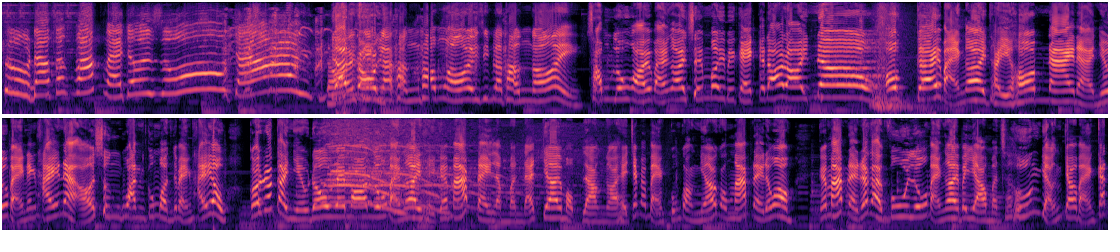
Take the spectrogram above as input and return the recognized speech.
Từ đâu tắt phát mẹ cho tôi xuống Trời ơi. Chết rồi. Sim là thần thông rồi, Sim là thần rồi. Xong luôn rồi bạn ơi, Simmy bị kẹt cái đó rồi. No. Ok bạn ơi, thì hôm nay nè Như bạn đang thấy nè, ở xung quanh của mình các bạn thấy không? Có rất là nhiều Doraemon luôn các bạn ơi. Thì cái map này là mình đã chơi một lần rồi Thì chắc các bạn cũng còn nhớ con map này đúng không? Cái map này rất là vui luôn các bạn ơi. Bây giờ mình sẽ hướng dẫn cho bạn cách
